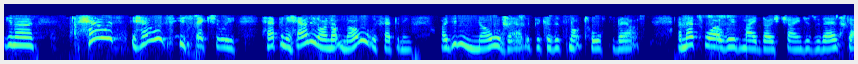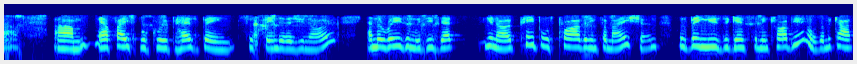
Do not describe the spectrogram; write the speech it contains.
you know, how is how is this actually happening? How did I not know it was happening? I didn't know about it because it's not talked about. And that's why we've made those changes with ASGAR. Um, our Facebook group has been suspended, as you know. And the reason we did that, you know, people's private information was being used against them in tribunals. And we can't,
